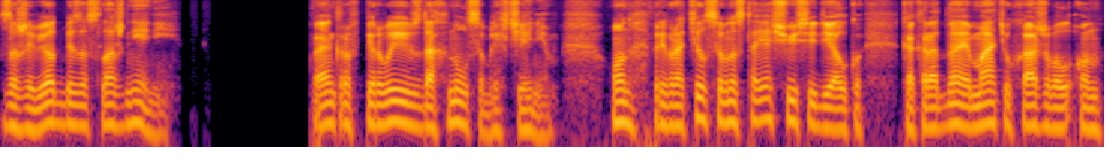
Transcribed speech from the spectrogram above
заживет без осложнений. Пенкроф впервые вздохнул с облегчением. Он превратился в настоящую сиделку, как родная мать ухаживал он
